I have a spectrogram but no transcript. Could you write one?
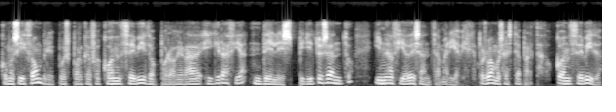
¿cómo se hizo hombre? Pues porque fue concebido por obra y gracia del Espíritu Santo y nació de Santa María Virgen. Pues vamos a este apartado. Concebido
